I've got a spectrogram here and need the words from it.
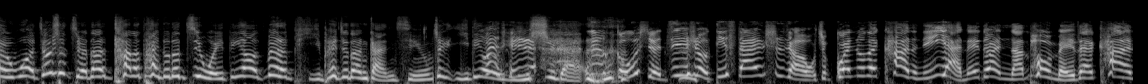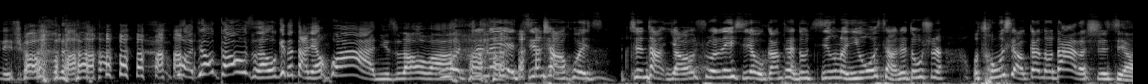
对我就是觉得看了太多的剧，我一定要为了匹配这段感情，这个一定要有仪式感。那个狗血剧是有第三视角，就观众在看的。你演那段，你男朋友没在看，你知道吗？我就要告诉他，我给他打电话，你知道吗？我真的也经常会，经常瑶说那些，我刚才都惊了，因为我想这都是我从小干到大的事情，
